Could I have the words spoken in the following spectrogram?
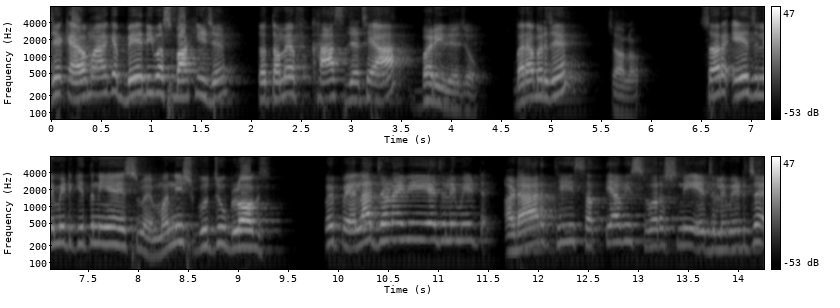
જે કહેવામાં આવે કે બે દિવસ બાકી છે, તો તમે ખાસ જે છે આ ભરી દેજો. બરાબર છે? ચલો. સર, એજ લિમિટ કિતની હે ઇસમે? મનીષ ગુજ્જુ બ્લોગ્સ. ભાઈ પહેલાં જ જણાવી એજ લિમિટ? અઢારથી સત્યાવીસ વર્ષની એજ લિમિટ છે.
